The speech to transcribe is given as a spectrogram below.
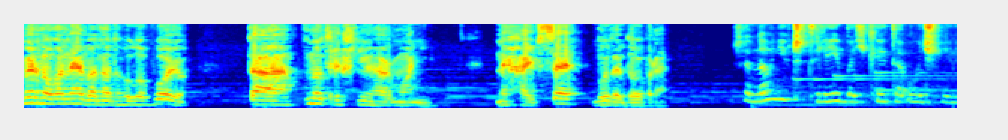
мирного неба над головою та внутрішньої гармонії. Нехай все буде добре. Шановні вчителі, батьки та учні,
